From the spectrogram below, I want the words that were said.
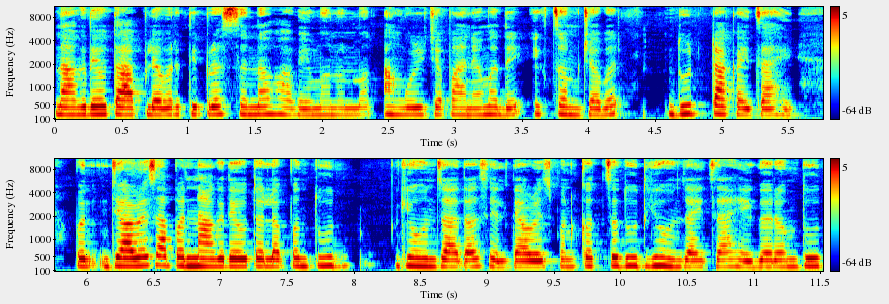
नागदेवता आपल्यावरती प्रसन्न व्हावे म्हणून मग आंघोळीच्या पाण्यामध्ये एक चमचाभर दूध टाकायचं आहे. पण ज्यावेळेस आपण नागदेवताला पण दूध घेऊन जात असेल त्यावेळेस पण कच्चं दूध घेऊन जायचं आहे गरम दूध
